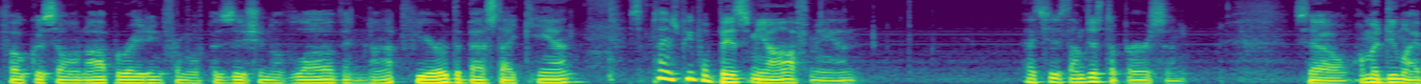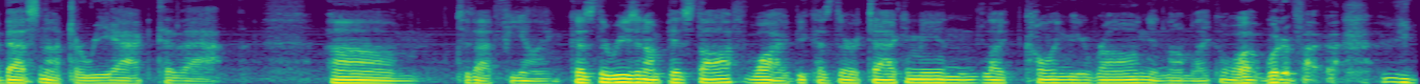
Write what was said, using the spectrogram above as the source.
focus on operating from a position of love and not fear the best I can. Sometimes people piss me off, man. That's just I'm just a person. So I'm gonna do my best not to react to that, um, to that feeling. Because the reason I'm pissed off, why? Because they're attacking me and like calling me wrong, and I'm like, well, what if I? You,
